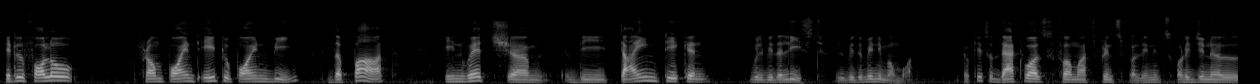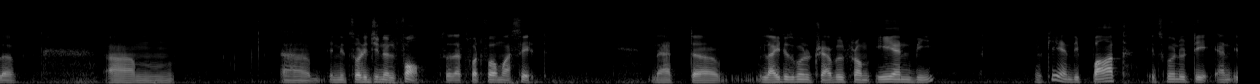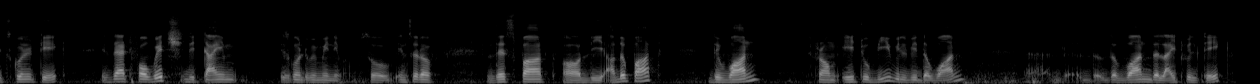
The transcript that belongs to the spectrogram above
it will follow from point A to point B the path in which um, the time taken will be the least will be the minimum one Okay, so that was Fermat's principle in its original uh, um, uh, in its original form. So that is what Fermat said that uh, light is going to travel from A and B okay, and the path it is going to take and it is going to take is that for which the time is going to be minimum. So, instead of this path or the other path the one from A to B will be the one uh, the, the, the, one the light will take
